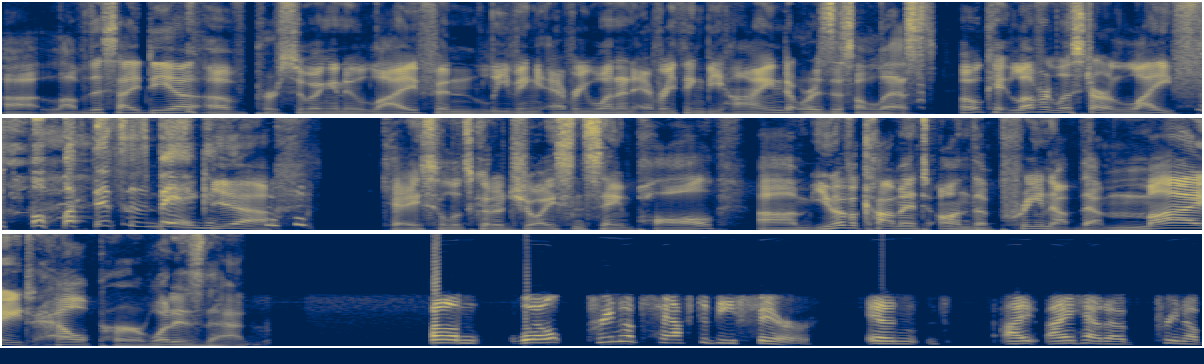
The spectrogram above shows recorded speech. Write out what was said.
uh, love this idea of pursuing a new life and leaving everyone and everything behind, or is this a list? Okay, love or list our life. Oh, this is big. yeah. Okay, so let's go to Joyce in St. Paul. Um, you have a comment on the prenup that might help her. What is that? Um, well, prenups have to be fair, and I I had a prenup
